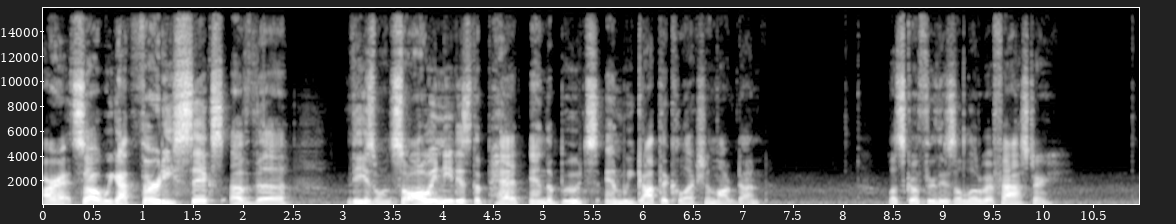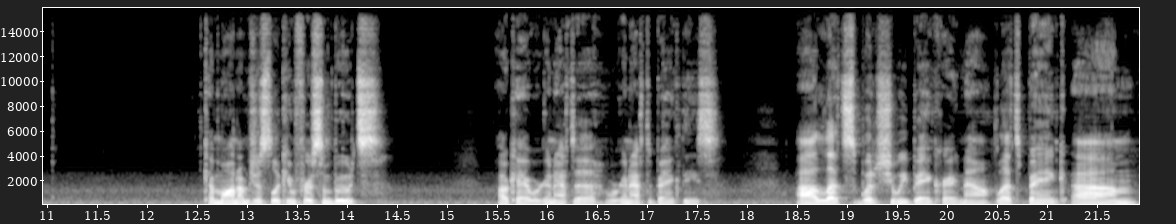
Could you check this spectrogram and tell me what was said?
All right, so we got 36 of the these ones. So all we need is the pet and the boots, and we got the collection log done. Let's go through these a little bit faster. Come on, I'm just looking for some boots. Okay, we're gonna have to we're gonna have to bank these. Uh, let's what should we bank right now? Let's bank. Um,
